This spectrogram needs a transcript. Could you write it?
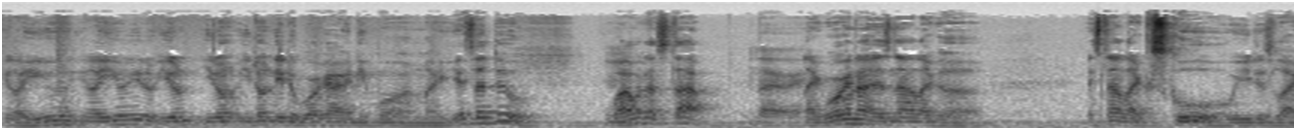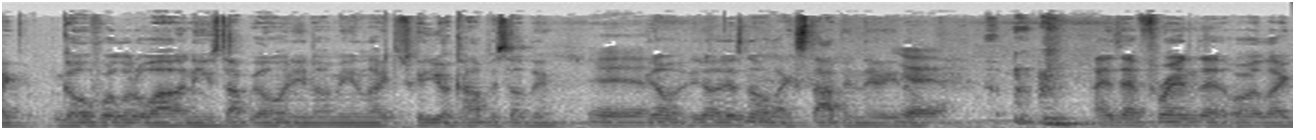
you're like you, you know, you don't need to, you don't you don't you don't need to work out anymore. I'm like, yes, I do. Why Mm. would I stop? Right, right. Like working out is not like a, it's not like school where you just like go for a little while and then you stop going. You know what I mean? Like just because you accomplish something. yeah, yeah. You know, you know, there's no like stopping there. You know. yeah, yeah. I just have friends that or like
